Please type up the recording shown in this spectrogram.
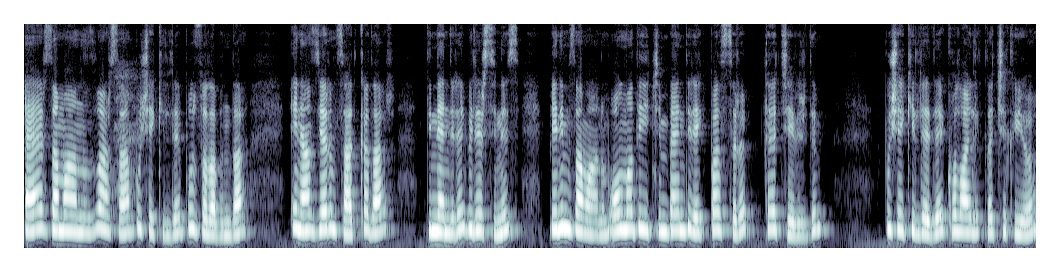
Eğer zamanınız varsa bu şekilde buzdolabında en az yarım saat kadar dinlendirebilirsiniz. Benim zamanım olmadığı için ben direkt bastırıp ters çevirdim. Bu şekilde de kolaylıkla çıkıyor.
